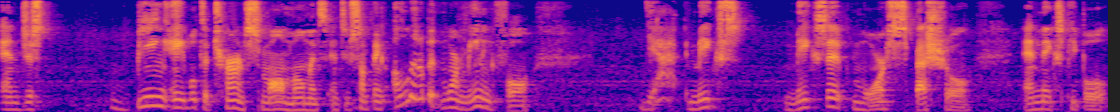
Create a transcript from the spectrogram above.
and just being able to turn small moments into something a little bit more meaningful yeah, it makes makes it more special and makes people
